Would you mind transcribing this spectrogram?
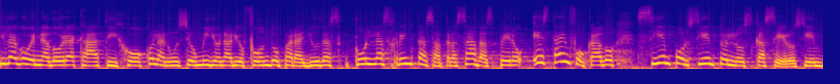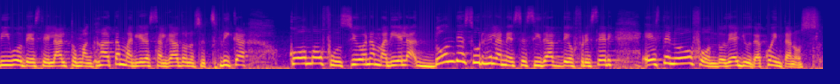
Y la gobernadora Kathy Hochul anuncia un millonario fondo para ayudas con las rentas atrasadas, pero está enfocado 100% en los caseros. Y en vivo desde el Alto Manhattan, Mariela Salgado nos explica cómo funciona. Mariela, ¿dónde surge la necesidad de ofrecer este nuevo fondo de ayuda? Cuéntanos.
